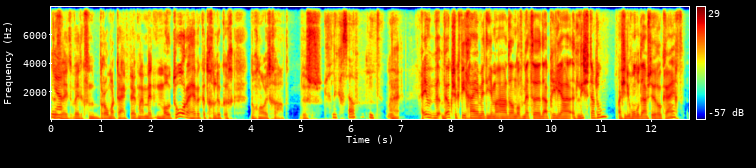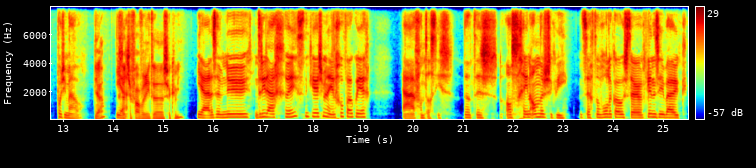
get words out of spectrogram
Dat Ja. weet, weet ik van de brommertijdperk. Maar met motoren heb ik het gelukkig nog nooit gehad. Dus Gelukkig zelf ook niet. Maar nee. Hey, welk circuit ga je met de Yamaha dan, of met eh, de Aprilia het liefst naartoe? Als je die 100.000 euro krijgt? Portimao. Ja? Is Ja. dat je favoriete circuit? Ja, daar zijn we nu drie dagen geweest. Een keertje met een hele groep ook weer. Ja, fantastisch. Dat is als geen ander circuit. Het is echt een rollercoaster, vlinders in je buik.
